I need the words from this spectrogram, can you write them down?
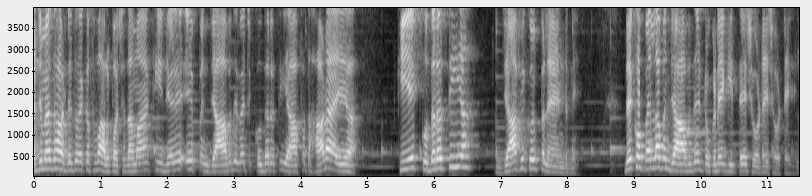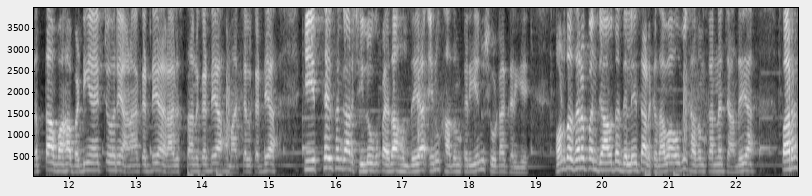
ਅੱਜ ਮੈਂ ਤੁਹਾਡੇ ਤੋਂ ਇੱਕ ਸਵਾਲ ਪੁੱਛਦਾ ਵਾਂ ਕਿ ਜਿਹੜੇ ਇਹ ਪੰਜਾਬ ਦੇ ਵਿੱਚ ਕੁਦਰਤੀ ਆਫਤ ਹੜ੍ਹ ਆਏ ਆ, ਕੀ ਇਹ ਕੁਦਰਤੀ ਆ ਜਾਂ ਫਿਰ ਕੋਈ ਪਲੈਨਡ ਨੇ? ਦੇਖੋ, ਪਹਿਲਾਂ ਪੰਜਾਬ ਦੇ ਟੁਕੜੇ ਕੀਤੇ ਛੋਟੇ ਛੋਟੇ ਲੱਤਾਂ ਬਾਹਾਂ ਵੱਡੀਆਂ ਇਹ ਚੋਂ ਹਰਿਆਣਾ ਕੱਢਿਆ, ਰਾਜਸਥਾਨ ਕੱਢਿਆ, ਹਿਮਾਚਲ ਕੱਢਿਆ, ਕਿ ਇੱਥੇ ਸੰਘਰਸ਼ੀ ਲੋਕ ਪੈਦਾ ਹੁੰਦੇ ਆ, ਇਹਨੂੰ ਖਤਮ ਕਰੀਏ, ਇਹਨੂੰ ਛੋਟਾ ਕਰੀਏ? ਹੁਣ ਤਾਂ ਸਿਰਫ ਪੰਜਾਬ ਦਾ ਦਿਲੇ ਧੜਕਦਾ ਵਾ, ਉਹ ਵੀ ਖਤਮ ਕਰਨਾ ਚਾਹੁੰਦੇ ਆ। ਪਰ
